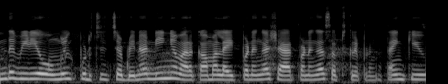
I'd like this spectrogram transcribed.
இந்த வீடியோ உங்களுக்கு பிடிச்சிச்சு அப்படின்னா நீங்கள் மறக்காமல் லைக் பண்ணுங்கள் ஷேர் பண்ணுங்கள் சப்ஸ்கிரைப் பண்ணுங்கள் தேங்க்யூ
